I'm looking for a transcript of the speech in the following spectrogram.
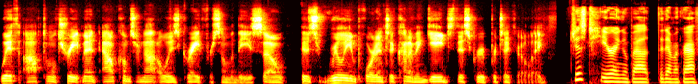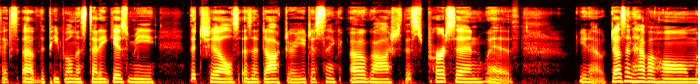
with optimal treatment, outcomes are not always great for some of these. So it's really important to kind of engage this group particularly just hearing about the demographics of the people in the study gives me the chills as a doctor. You just think, oh gosh, this person with, you know, doesn't have a home,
